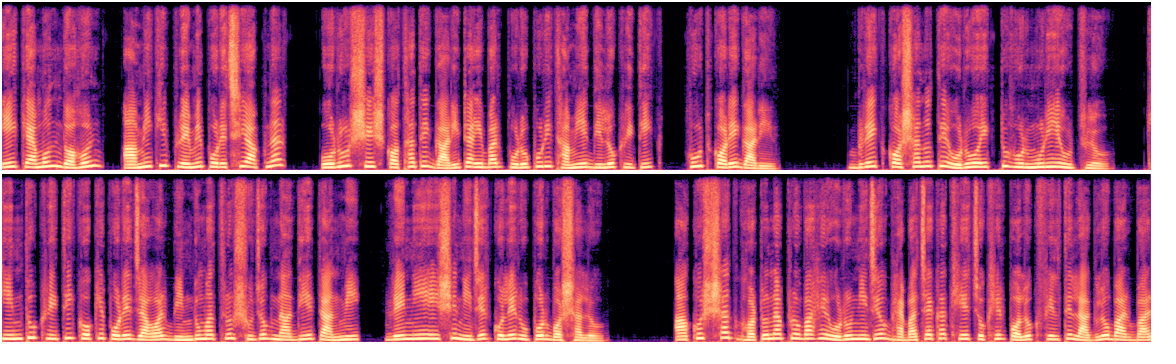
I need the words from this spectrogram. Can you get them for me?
এ কেমন দহন? আমি কি প্রেমে পড়েছি আপনার? অরুর শেষ কথাতে গাড়িটা এবার পুরোপুরি থামিয়ে দিল কৃতিক, হুট করে গাড়ির ব্রেক কষানোতে ওরও একটু হুড়মুড়িয়ে উঠল। কিন্তু কৃতিক ওকে পড়ে যাওয়ার বিন্দুমাত্র সুযোগ না দিয়ে টানমি, রে নিয়ে এসে নিজের কোলের উপর বসাল। আকস্মাৎ ঘটনাপ্রবাহে অরু নিজেও ভ্যাবাচাকা খেয়ে চোখের পলক ফেলতে লাগল বারবার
